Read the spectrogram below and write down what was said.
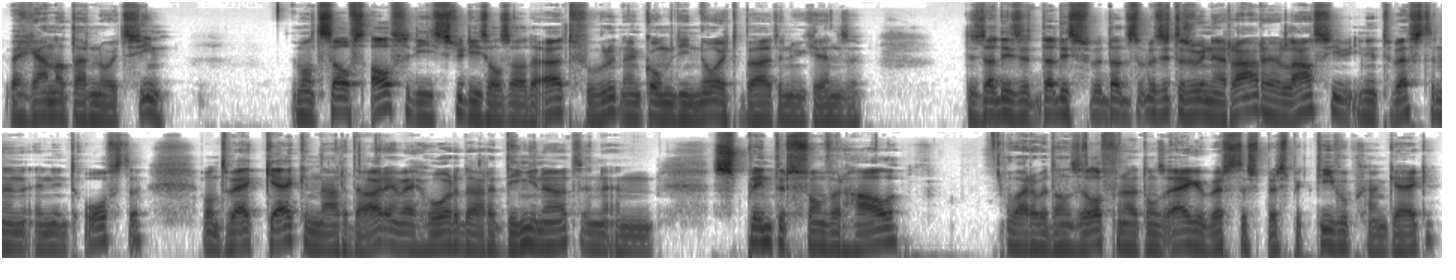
wij gaan dat daar nooit zien. Want zelfs als ze die studies al zouden uitvoeren, dan komen die nooit buiten hun grenzen. Dus dat is, het, dat is, we zitten zo in een rare relatie in het westen en, en in het oosten. Want wij kijken naar daar en wij horen daar dingen uit en, en splinters van verhalen waar we dan zelf vanuit ons eigen westers perspectief op gaan kijken.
